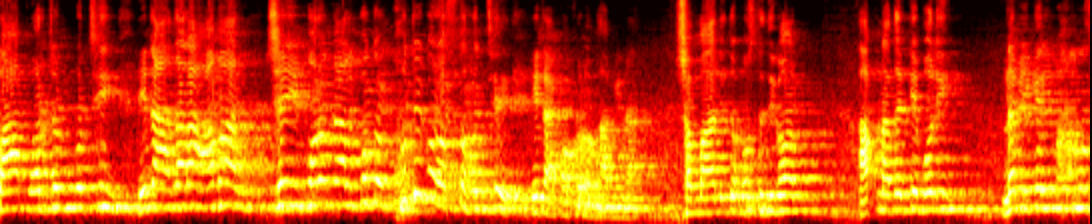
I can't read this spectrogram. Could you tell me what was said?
পাপ অর্জন করছি, এটা দ্বারা আমার সেই পরকাল কত ক্ষতিগ্রস্ত হচ্ছে। এটা কখনো ভাবি না। সম্মানিত উপস্থিতিগণ, আপনাদেরকে বলি, নবী করিম মোহাম্মদ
